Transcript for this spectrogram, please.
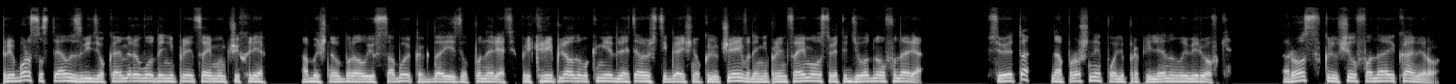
Прибор состоял из видеокамеры в водонепроницаемом чехле. Обычно брал ее с собой, когда ездил понырять, прикрепленного к ней для тяжести гаечного ключа и водонепроницаемого светодиодного фонаря. Все это на прошлой полипропиленовой веревке. Рос включил фонарь и камеру.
